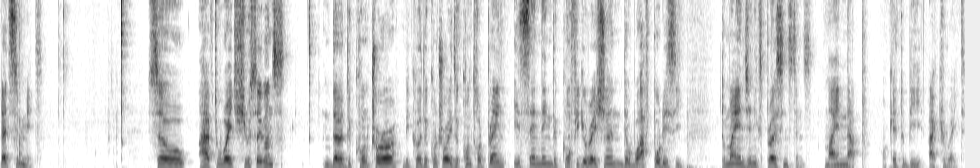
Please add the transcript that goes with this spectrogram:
Let's submit. So I have to wait a few seconds. The, the controller, because the controller is a control plane, is sending the configuration, the WAF policy to my Nginx Plus instance, my NAP, okay, to be accurate.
